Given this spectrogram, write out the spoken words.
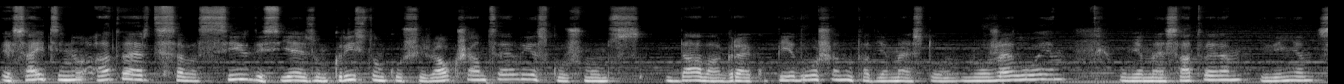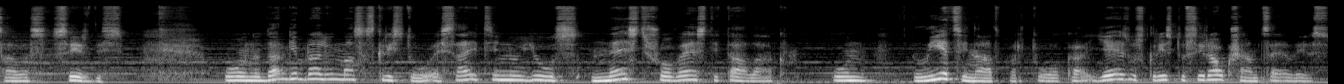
Es aicinu atvērt savas sirdis Jēzum Kristum, kurš ir augšām cēlies, kurš mums dāvā grēku piedošanu, tad, ja mēs to nožēlojam un ja mēs atveram viņam savas sirdis. Un, darbie brāļi un māsas Kristū, es aicinu jūs nest šo vēsti tālāk un liecināt par to, ka Jēzus Kristus ir augšām cēlies.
